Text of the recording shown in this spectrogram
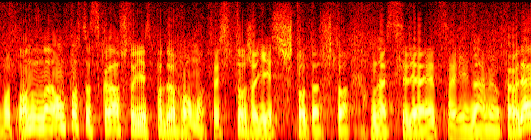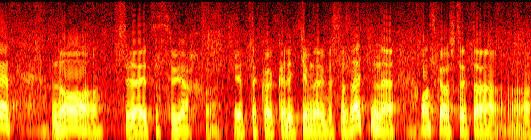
Вот. Он, он просто сказал, что есть по-другому. То есть тоже есть что-то, что у нас вселяется и нами управляет, но вселяется сверху. Это такое коллективное бессознательное. Он сказал, что это... Э,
